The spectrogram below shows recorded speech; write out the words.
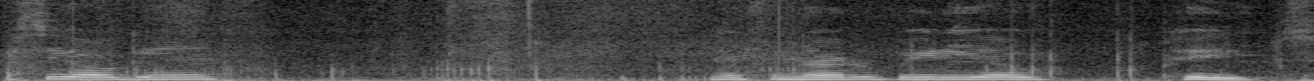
I see y'all again with another video. Peace.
